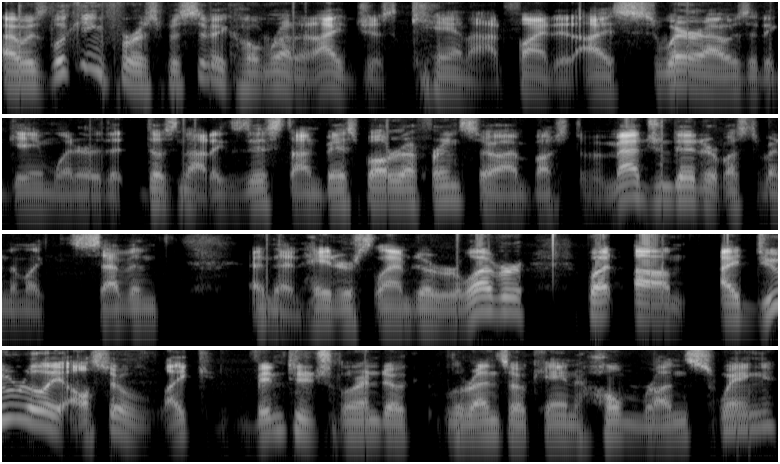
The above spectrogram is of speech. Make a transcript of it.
I was looking for a specific home run and I just cannot find it. I swear I was at a game winner that does not exist on Baseball Reference, so I must have imagined it, or it must have been in like the seventh, and then Hader slammed it or whatever. But um, I do really also like vintage Lorenzo Lorenzo Cain home run swing.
